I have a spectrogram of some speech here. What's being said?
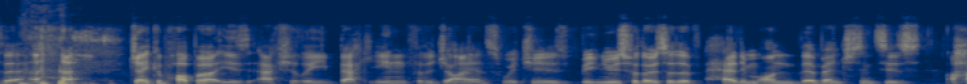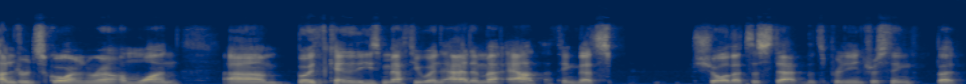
there. Jacob Hopper is actually back in for the Giants, which is big news for those that have had him on their bench since his 100 score in round one. Um, both Kennedys, Matthew and Adam, are out. I think that's sure that's a stat that's pretty interesting, but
